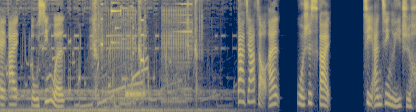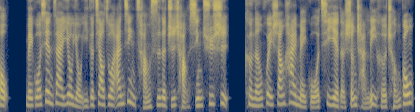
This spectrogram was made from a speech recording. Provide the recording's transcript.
AI 读新闻，大家早安，我是 Sky。继安静离职后，美国现在又有一个叫做“安静藏私”的职场新趋势，可能会伤害美国企业的生产力和成功。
